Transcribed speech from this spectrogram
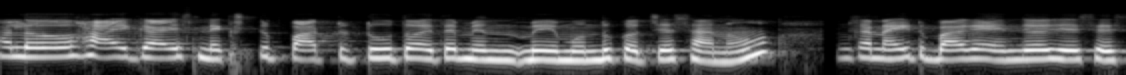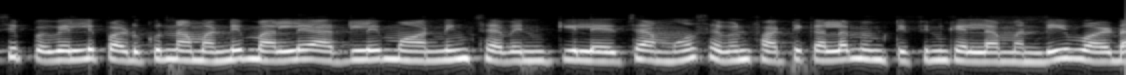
Hello hi guys. Next part టూతో అయితే మేము మీ ముందుకు వచ్చేసాను ఇంకా నైట్ బాగా ఎంజాయ్ చేసేసి వెళ్ళి పడుకున్నామండి. మళ్ళీ అర్లీ మార్నింగ్ సెవెన్కి లేచాము. సెవెన్ ఫార్టీ కల్లా మేము టిఫిన్కి వెళ్ళామండి. వడ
